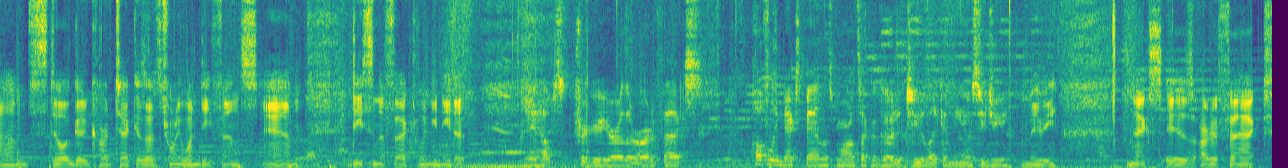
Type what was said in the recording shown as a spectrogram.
um, still a good card tech because that's 21 defense and decent effect when you need it. Yeah, it helps trigger your other artifacts. Hopefully next banlist Moral Tech will go to two like in the OCG. Maybe. Next is Artifact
